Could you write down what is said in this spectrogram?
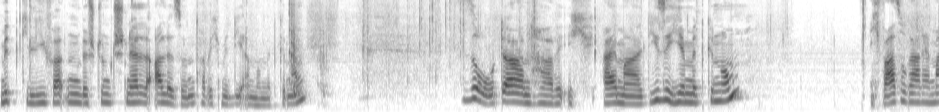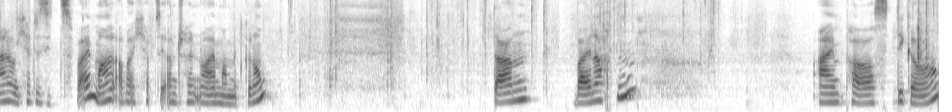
mitgelieferten bestimmt schnell alle sind, habe ich mir die einmal mitgenommen. So, dann habe ich einmal diese hier mitgenommen. Ich war sogar der Meinung, ich hätte sie zweimal, aber ich habe sie anscheinend nur einmal mitgenommen. Dann Weihnachten. Ein paar Sticker.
